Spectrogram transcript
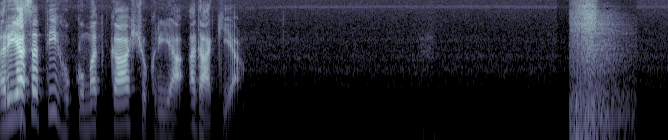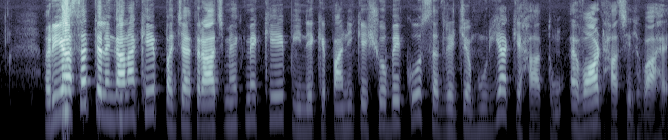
रियासती हुकूमत का शुक्रिया अदा किया। रियासत तेलंगाना के पंचायत राज महकमे के पीने के पानी के शोबे को सदर जमहूरिया के हाथों अवार्ड हासिल हुआ है।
